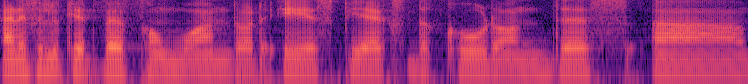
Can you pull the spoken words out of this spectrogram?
And if you look at webform1.aspx, the code on this uh,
